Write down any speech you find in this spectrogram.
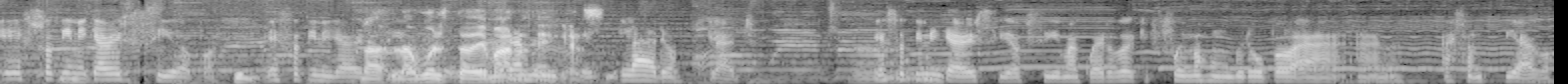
Eso tiene que haber sido, pues. Eso tiene que haber la, sido. La vuelta de mano. Claro, claro. Eso ah. tiene que haber sido, sí, me acuerdo que fuimos un grupo a, a, Santiago.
